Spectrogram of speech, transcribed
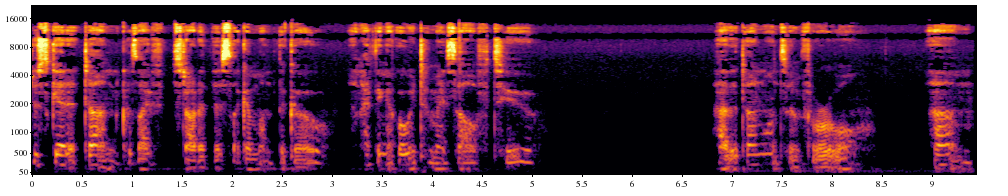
Just get it done because I've started this like a month ago and I think I owe it to myself to have it done once and for all. Um,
